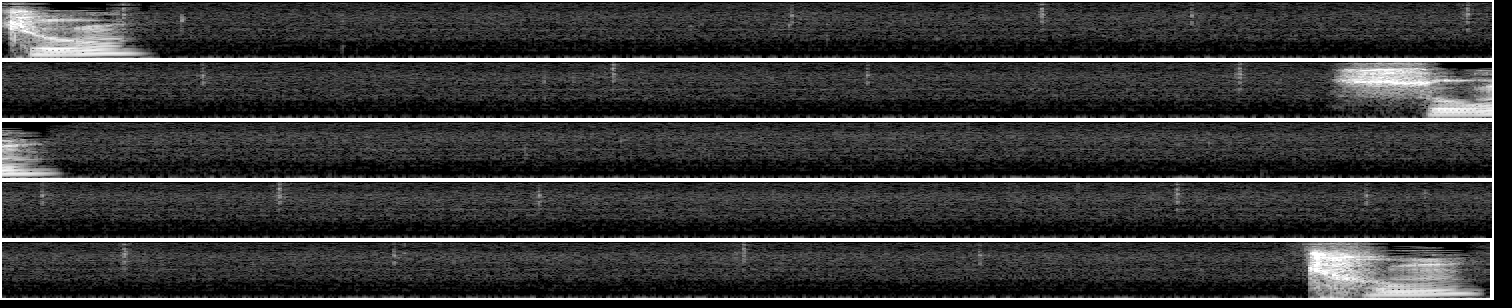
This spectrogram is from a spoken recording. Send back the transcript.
中，苏，中。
